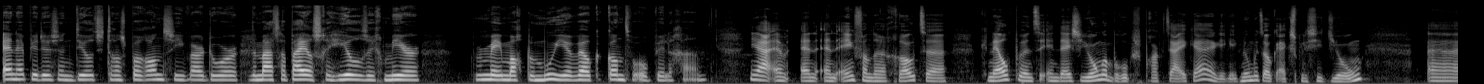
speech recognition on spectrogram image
En heb je dus een deeltje transparantie, waardoor de maatschappij als geheel zich meer mee mag bemoeien welke kant we op willen gaan. Ja, en, en, en een van de grote knelpunten in deze jonge beroepspraktijk, hè, ik, ik noem het ook expliciet jong, uh,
